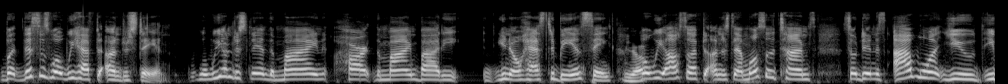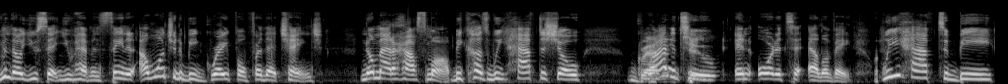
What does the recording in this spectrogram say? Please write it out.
But this is what we have to understand. When we understand the mind, heart, the mind, body, you know, has to be in sync. Yeah. But we also have to understand most of the times. So, Dennis, I want you, even though you said you haven't seen it, I want you to be grateful for that change, no matter how small, because we have to show gratitude, Gratitude. in order to elevate. We have to be.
